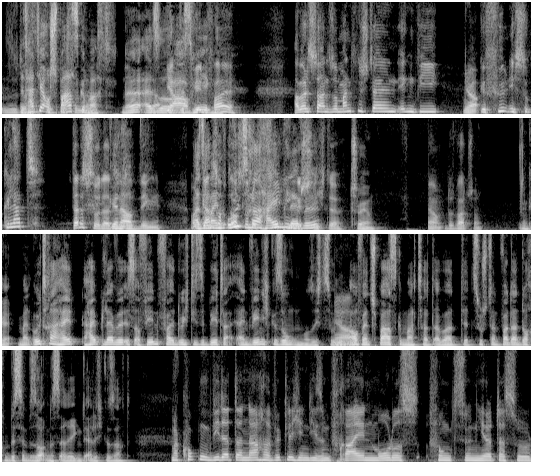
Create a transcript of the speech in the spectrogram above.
also Es das- hat ja auch das war Spaß gemacht, ne? Also ja, auf deswegen. jeden Fall. Aber das ist so an so manchen Stellen irgendwie. Ja. gefühlt nicht so glatt. Das ist so das Genau. Ding. Und Also mein oft auch so eine Ultra-Hype-Level-. Entschuldigung. Ja, das war schon. Okay. Mein Ultra-Hype-Level ist auf jeden Fall durch diese Beta ein wenig gesunken, muss ich zugeben. Ja. Auch wenn es Spaß gemacht hat, aber der Zustand war dann doch ein bisschen besorgniserregend, ehrlich gesagt. Mal gucken, wie das dann nachher wirklich in diesem freien Modus funktioniert, dass du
